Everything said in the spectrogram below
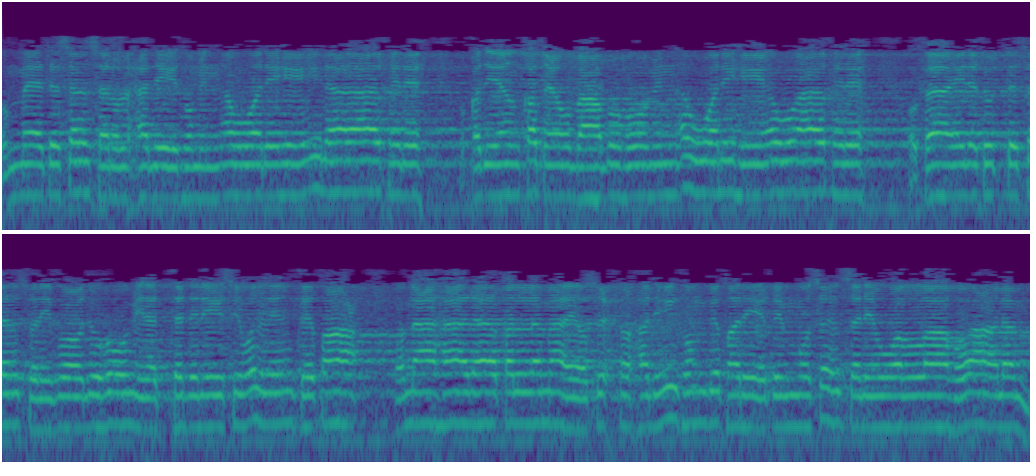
ثم يتسلسل الحديث من أوله إلى آخره وقد ينقطع بعضه من أوله أو آخره وفائدة التسلسل بعده من التدليس والانقطاع ومع هذا قل ما يصح حديث بطريق مسلسل والله أعلم.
